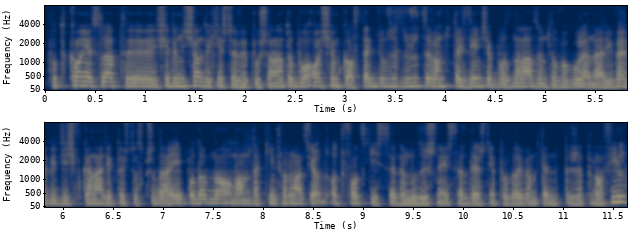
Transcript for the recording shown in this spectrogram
pod koniec lat y, 70. jeszcze wypuszczona. To było 8 kostek. Wrzucę, wam tutaj zdjęcie, bo znalazłem to w ogóle na Reverbie, gdzieś w Kanadzie ktoś to sprzedaje. Podobno mam takie informacje od, od Fockiej sceny muzycznej. Serdecznie pozdrawiam tenże profil.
